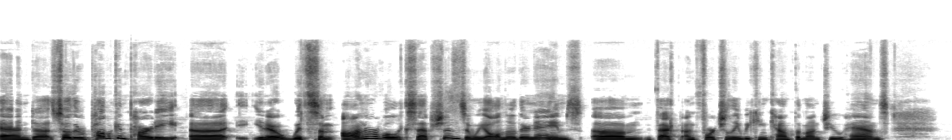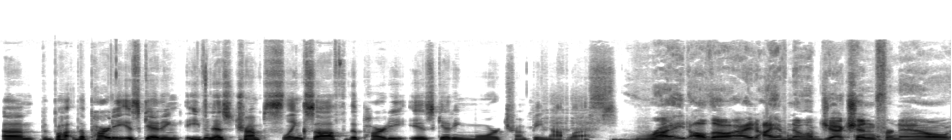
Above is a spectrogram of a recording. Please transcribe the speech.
and uh, so the Republican Party, uh, you know, with some honorable exceptions, and we all know their names. Um, in fact, unfortunately, we can count them on two hands um, the, the party is getting, even as Trump slinks off, the party is getting more Trumpy, not less. Right. Although I, I have no objection for now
